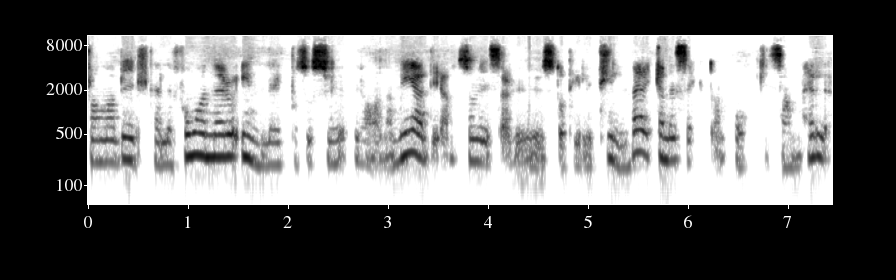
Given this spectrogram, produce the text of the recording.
från mobiltelefoner och inlägg på sociala medier som visar hur det står till i tillverkande sektorn och i samhället.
